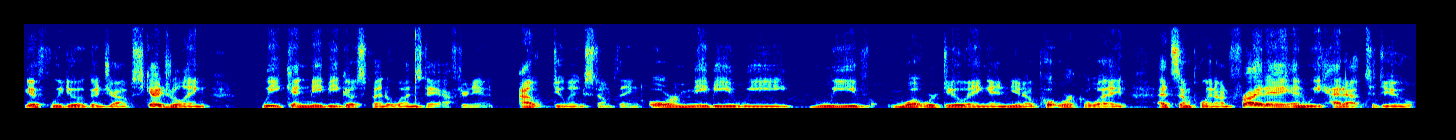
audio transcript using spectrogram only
if we do a good job scheduling we can maybe go spend a Wednesday afternoon out doing something or maybe we leave what we're doing and you know put work away at some point on friday and we head out to do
